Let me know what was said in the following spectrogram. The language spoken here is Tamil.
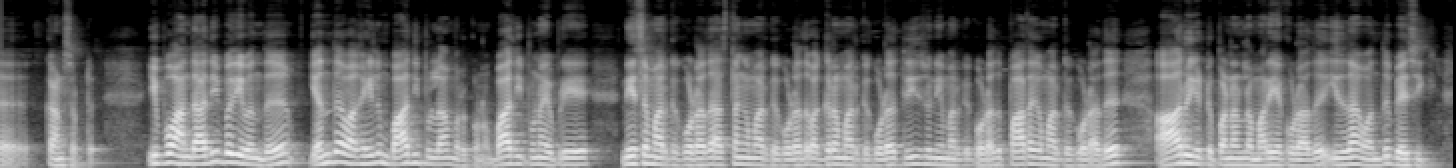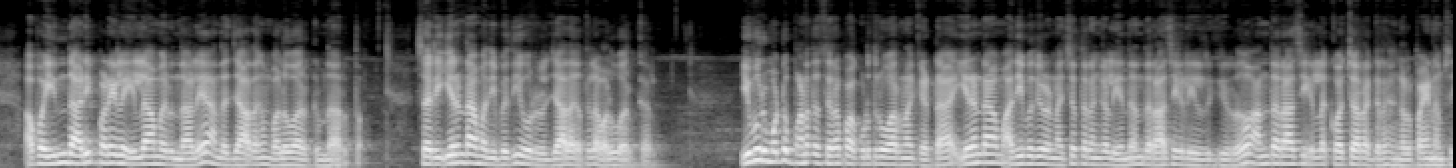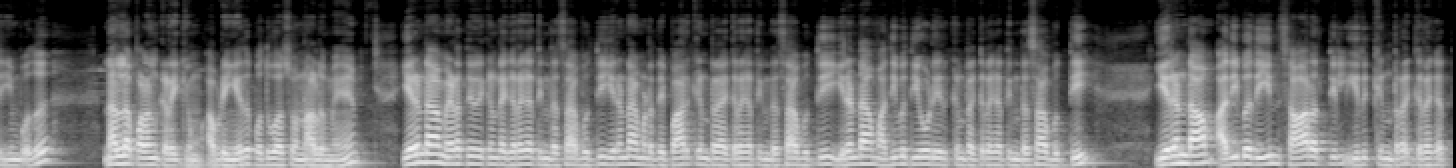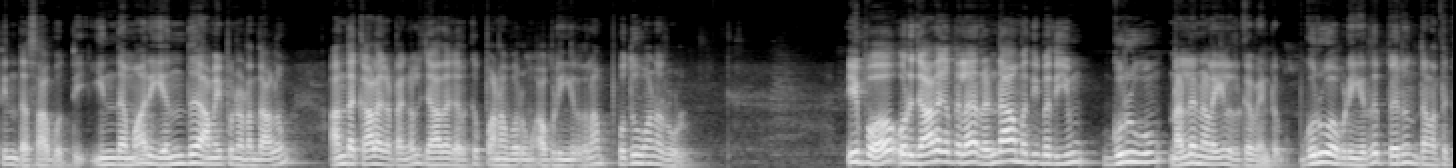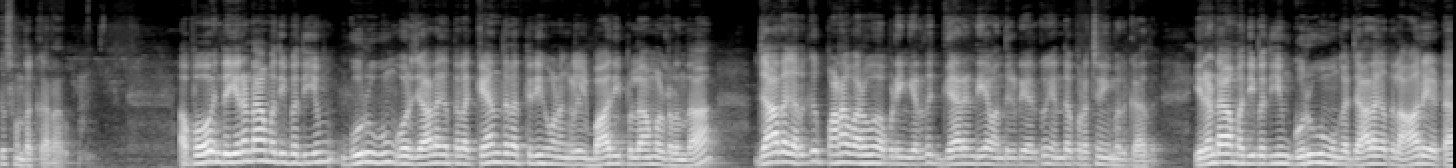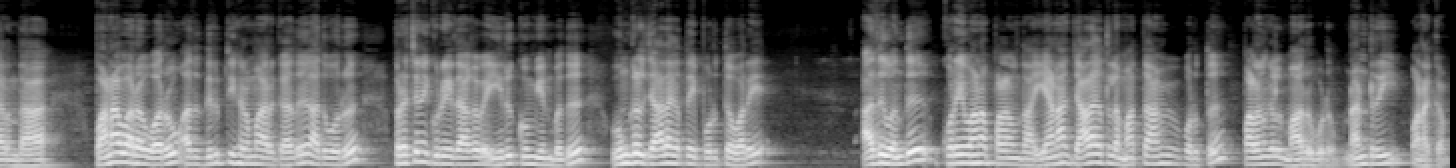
கான்செப்ட் இப்போது அந்த அதிபதி வந்து எந்த வகையிலும் பாதிப்பு இல்லாமல் இருக்கணும். பாதிப்புனா எப்படி? நீசமாக இருக்கக்கூடாது அஸ்தங்கமாக இருக்கக்கூடாது வக்ரமாக இருக்கக்கூடாது தீசூன்யமாக இருக்கக்கூடாது பாதகமாக இருக்கக்கூடாது ஆறு எட்டு பன்னெண்டில் மறையக்கூடாது. இதுதான் வந்து பேசிக் அப்போ இந்த அடிப்படையில் இல்லாமல் இருந்தாலே அந்த ஜாதகம் வலுவாக இருக்குன்னு தான் அர்த்தம். சரி இரண்டாம் அதிபதி ஒரு ஜாதகத்தில் வலுவாக இருக்கார். இவர் மட்டும் பணத்தை சிறப்பாக கொடுத்துருவாருன்னு கேட்டால் இரண்டாம் அதிபதியோட நட்சத்திரங்கள் எந்தெந்த ராசிகளில் இருக்கிறதோ அந்த ராசிகளில் கோச்சார கிரகங்கள் பயணம் செய்யும்போது நல்ல பலன் கிடைக்கும் அப்படிங்கிறது பொதுவாக சொன்னாலுமே இரண்டாம் இடத்தில் இருக்கின்ற கிரகத்தின் தசாபுத்தி இரண்டாம் இடத்தை பார்க்கின்ற கிரகத்தின் தசாபுத்தி இரண்டாம் அதிபதியோடு இருக்கின்ற கிரகத்தின் தசாபுத்தி இரண்டாம் அதிபதியின் சாரத்தில் இருக்கின்ற கிரகத்தின் தசாபுத்தி. இந்த மாதிரி எந்த அமைப்பு நடந்தாலும் அந்த காலகட்டங்கள் ஜாதகருக்கு பணம் வரும் அப்படிங்கிறதெல்லாம் பொதுவான ரூல். இப்போது ஒரு ஜாதகத்தில் ரெண்டாம் அதிபதியும் குருவும் நல்ல நிலையில் இருக்க வேண்டும். குரு அப்படிங்கிறது பெருந்தனத்துக்கு சொந்தக்காரர். அப்போது இந்த இரண்டாம் அதிபதியும் குருவும் ஒரு ஜாதகத்தில் கேந்திர திரிகோணங்களில் பாதிப்பு இல்லாமல் இருந்தால் ஜாதகருக்கு பண வரவு அப்படிங்கிறது கேரண்டியாக வந்துக்கிட்டே இருக்கும் எந்த பிரச்சனையும் இருக்காது. இரண்டாம் அதிபதியும் குருவும் உங்கள் ஜாதகத்தில் ஆறு எட்டாக இருந்தால் பண வரவு வரும் அது திருப்திகரமாக இருக்காது அது ஒரு பிரச்சனைக்குரியதாகவே இருக்கும் என்பது உங்கள் ஜாதகத்தை பொறுத்தவரை அது வந்து குறைவான பலன் தான் ஏன்னா ஜாதகத்தில் மற்ற அமைப்பை பொறுத்து பலன்கள் மாறுபடும். நன்றி வணக்கம்.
